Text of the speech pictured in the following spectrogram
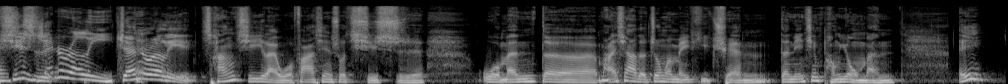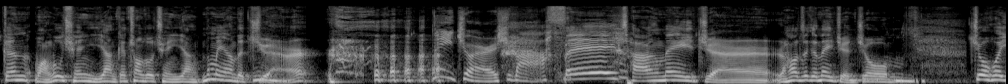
其实 generally generally 长期以来，我发现说，其实我们的马来西亚的中文媒体圈的年轻朋友们，诶，跟网络圈一样，跟创作圈一样，那么样的卷儿，内卷儿是吧？非常内卷儿，然后这个内卷就。就会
